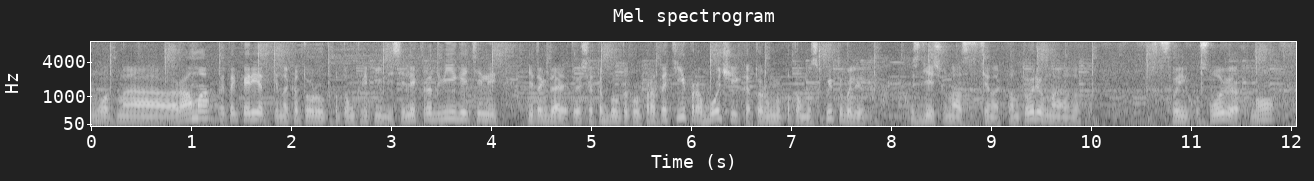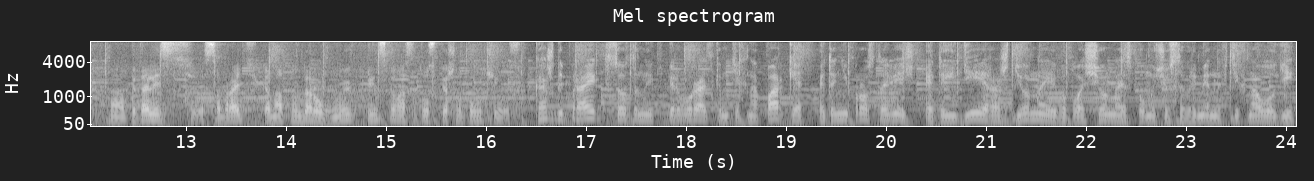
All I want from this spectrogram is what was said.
вот на рама этой каретки, на которую потом крепились электродвигатели и так далее. То есть это был такой прототип рабочий, который мы потом испытывали здесь у нас в стенах конториума в своих условиях, но а, пытались собрать канатную дорогу. Ну и, в принципе, у нас это успешно получилось. Каждый проект, созданный в Первоуральском технопарке, это не просто вещь. Это идея, рожденная и воплощенная с помощью современных технологий,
